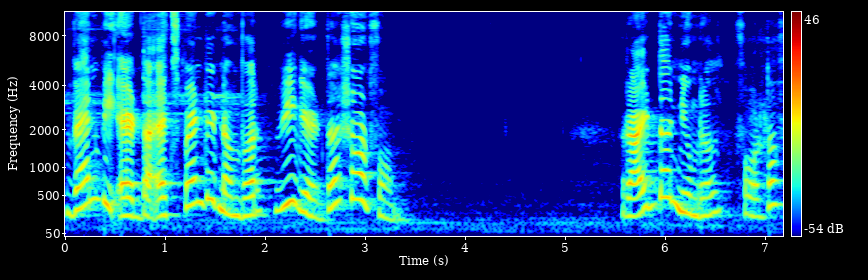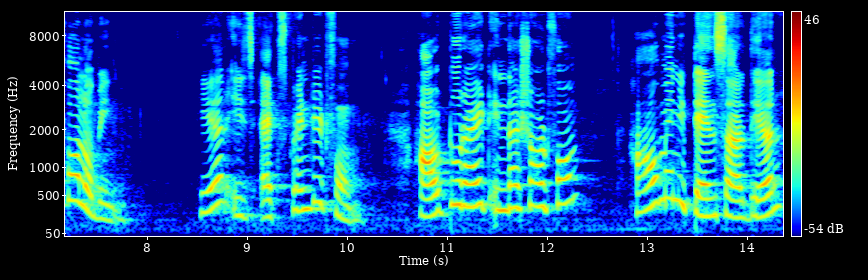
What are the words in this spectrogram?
When we add the expanded number, we get the short form. Write the numeral for the following. Here is expanded form. How to write in the short form? How many tens are there?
